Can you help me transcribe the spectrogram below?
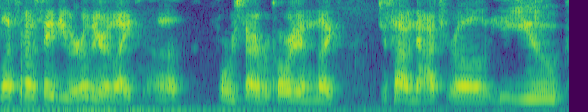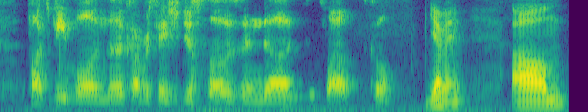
Well, that's what I was saying to you earlier, like uh, before we started recording, like just how natural you talk to people and the conversation just flows, and uh, it's, it's wild. It's cool. Yeah, man. Um,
